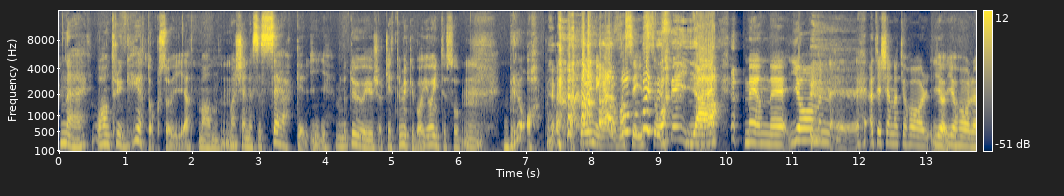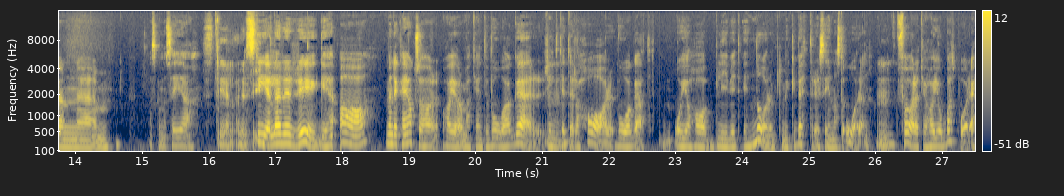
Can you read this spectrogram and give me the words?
Nej, och ha en trygghet också i att man, man känner sig säker i... Men du har ju kört jättemycket bak. Jag är inte så bra på bakåtböjningar om man säger så. Nej, men eh, ja, men eh, att jag känner att jag har, jag, jag har en... eh, Vad ska man säga? Stelare rygg. Stelare rygg. Ja, men det kan ju också ha, ha att göra med att jag inte vågar riktigt eller har vågat. Och jag har blivit enormt mycket bättre de senaste åren. För att jag har jobbat på det.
